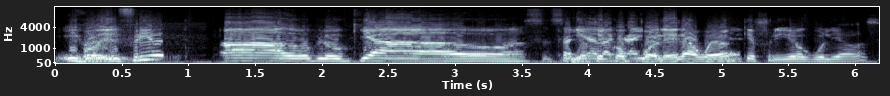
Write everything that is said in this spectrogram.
y con el frío tapado, bloqueado, Yo salía a estoy la con calle. polera, weón. Qué frío, culiados.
